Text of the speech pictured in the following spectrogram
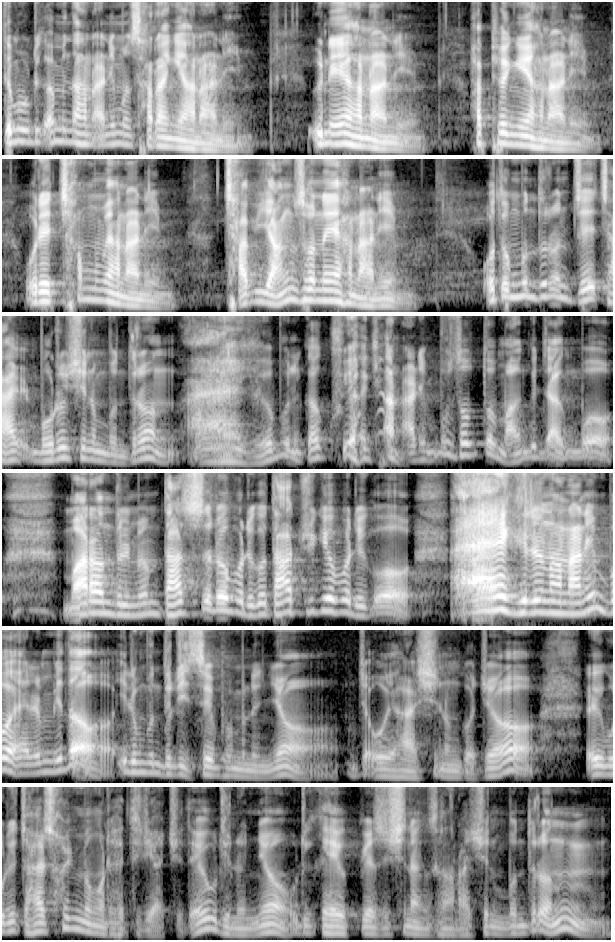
때문에 우리가 믿는 하나님은 사랑의 하나님, 은혜의 하나님, 화평의 하나님, 오래 참음의 하나님, 자비 양선의 하나님. 어떤 분들은 이제 잘 모르시는 분들은 아 이거 보니까 구약의 하나님 무섭더만 그냥 뭐말 안 들면 다 쓸어버리고 다 죽여버리고 에 그런 하나님 뭐 애를 믿어 이런 분들이 있어요 보면은요 이제 오해하시는 거죠. 우리 잘 설명을 해드려야지 돼요. 우리는요 우리 개혁교회에서 신앙생활 하시는 분들은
